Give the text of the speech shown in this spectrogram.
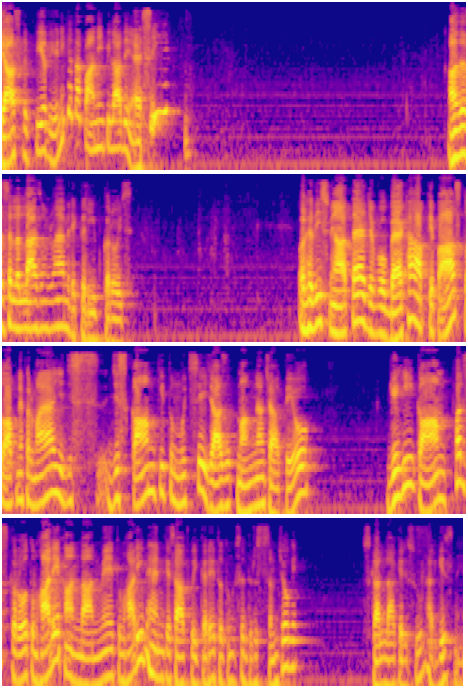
پیاس لگتی ہے تو یہ نہیں کہتا پانی پلا دیں، ایسے ہی ہے۔ آزر صلی اللہ علیہ وسلم میرے قریب کرو اسے۔ اور حدیث میں آتا ہے، جب وہ بیٹھا آپ کے پاس تو آپ نے فرمایا، یہ جس جس کام کی تم مجھ سے اجازت مانگنا چاہتے ہو یہی کام فرض کرو تمہارے خاندان میں تمہاری بہن کے ساتھ کوئی کرے تو تم اسے درست سمجھو گے۔ اس کا اللہ کے رسول ہرگز نہیں۔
